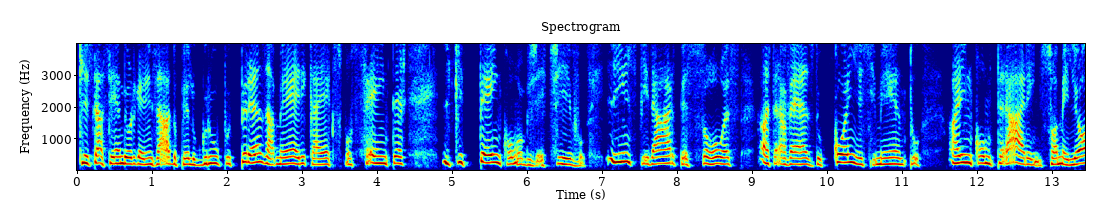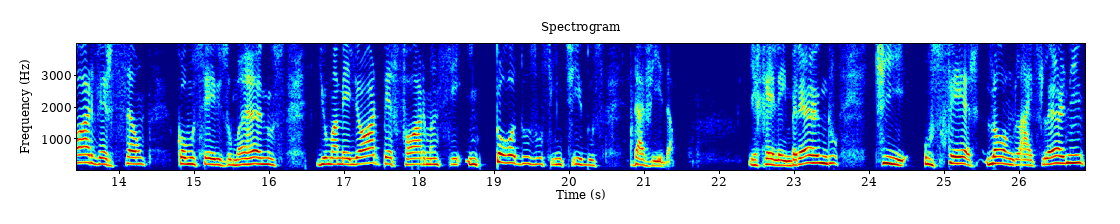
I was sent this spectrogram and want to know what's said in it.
que está sendo organizado pelo grupo Transamérica Expo Center e que tem como objetivo inspirar pessoas através do conhecimento a encontrarem sua melhor versão como seres humanos e uma melhor performance em todos os sentidos da vida. E relembrando que o Ser Long Life Learning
